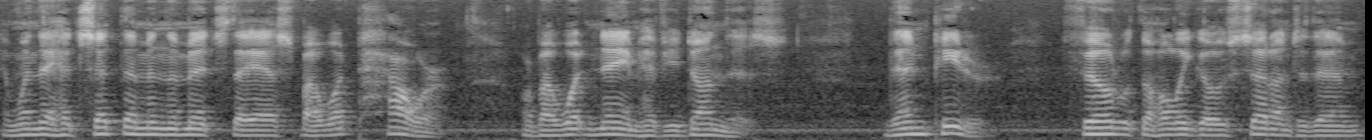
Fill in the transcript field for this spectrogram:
And when they had set them in the midst, they asked, By what power or by what name have ye done this? Then Peter, filled with the Holy Ghost, said unto them,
